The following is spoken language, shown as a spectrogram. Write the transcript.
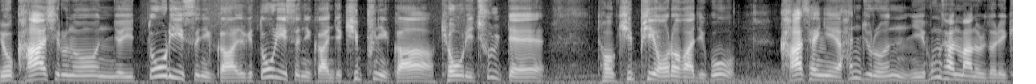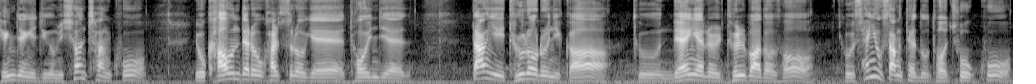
요 가시로는 이 똘이 있으니까 이렇게 똘이 있으니까 이제 깊으니까 겨울이 추울 때 더 깊이 얼어 가지고 가생의 한 줄은 이 홍산 마늘들이 굉장히 지금 시원찮고 요 가운데로 갈수록에 더 이제 땅이 덜 얼으니까 그 냉해를 덜 받아서 그 생육 상태도 더 좋고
